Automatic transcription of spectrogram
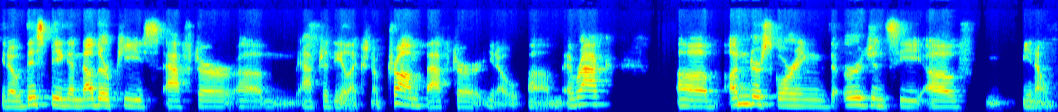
you know this being another piece after um, after the election of Trump, after you know um, Iraq, uh, underscoring the urgency of you know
